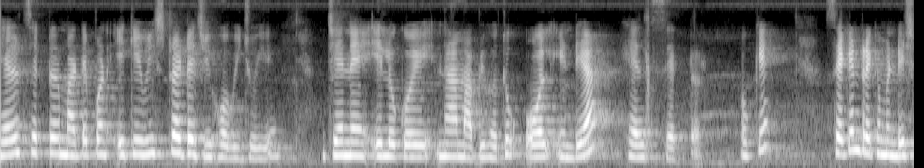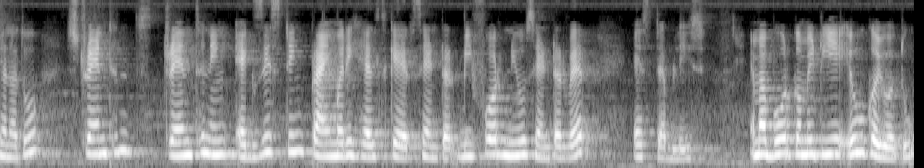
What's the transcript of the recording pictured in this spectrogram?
હેલ્થ સેક્ટર માટે પણ એક એવી સ્ટ્રેટેજી હોવી જોઈએ, જેને એ લોકોએ નામ આપ્યું હતું all India health sector. Okay? Second recommendation હતું, strength, strengthening existing primary health care center before new center were establish એમાં બોર કમિટીએ એવું કહ્યું હતું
